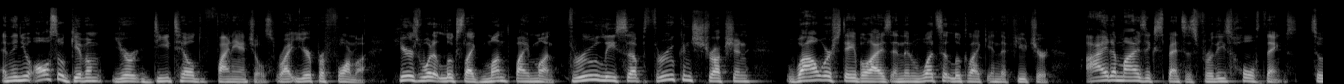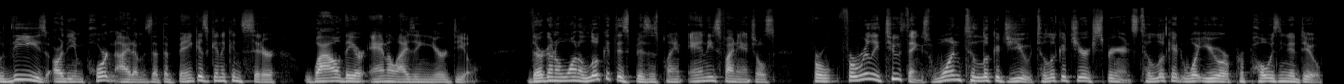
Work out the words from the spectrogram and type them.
And then you also give them your detailed financials, right? Your pro forma. Here's what it looks like month by month through lease up, through construction, while we're stabilized, and then what's it look like in the future. Itemize expenses for these whole things. So these are the important items that the bank is going to consider while they are analyzing your deal they're going to want to look at this business plan and these financials for, for really two things. One, to look at you, to look at your experience, to look at what you are proposing to do.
